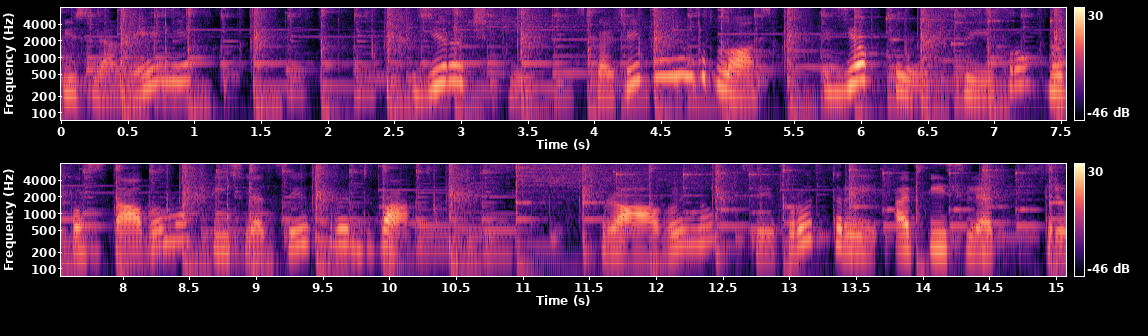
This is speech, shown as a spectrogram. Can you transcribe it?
Після неї зірочки. Скажіть мені, будь ласка, яку цифру ми поставимо після цифри 2? Правильно, цифру 3. А після 3?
